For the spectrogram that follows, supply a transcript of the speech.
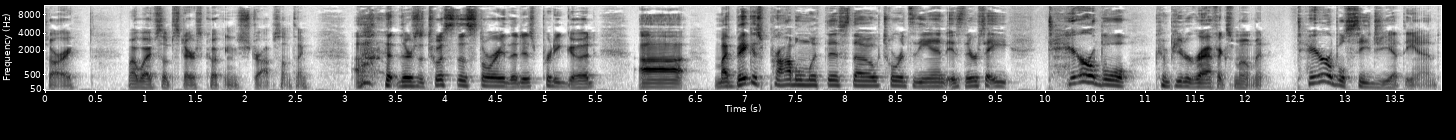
Sorry, my wife's upstairs cooking. Just dropped something. Uh, there's a twist to the story that is pretty good. Uh, my biggest problem with this, though, towards the end, is there's a terrible computer graphics moment. Terrible CG at the end.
